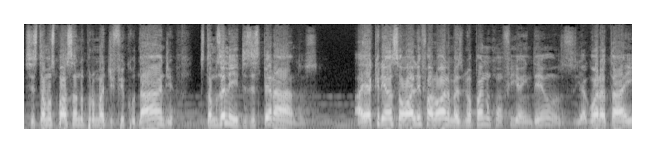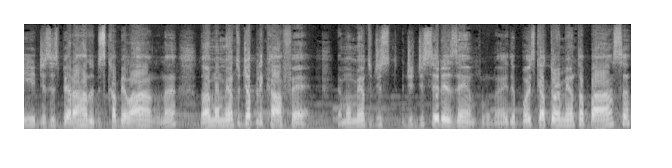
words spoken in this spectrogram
Se estamos passando por uma dificuldade, estamos ali, desesperados. Aí a criança olha e fala: Olha, mas meu pai não confia em Deus e agora está aí desesperado, descabelado, né? Então é momento de aplicar a fé. É momento de, de, de, ser exemplo. Né? E depois que a tormenta passa,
